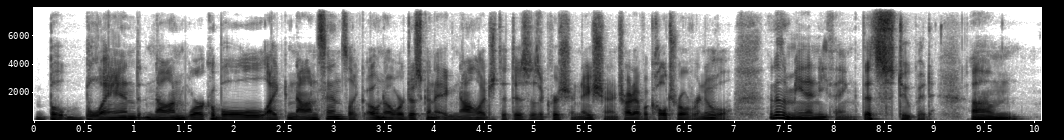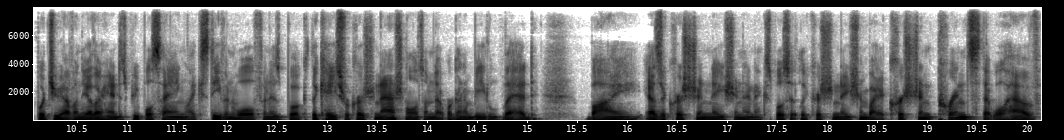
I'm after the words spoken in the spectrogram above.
bland, non-workable like nonsense. Like, oh no, we're just going to acknowledge that this is a Christian nation and try to have a cultural renewal. That doesn't mean anything. That's stupid. Um, what you have on the other hand is people saying, like Stephen Wolfe in his book, The Case for Christian Nationalism, that we're going to be led by, as a Christian nation, an explicitly Christian nation, by a Christian prince that will have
